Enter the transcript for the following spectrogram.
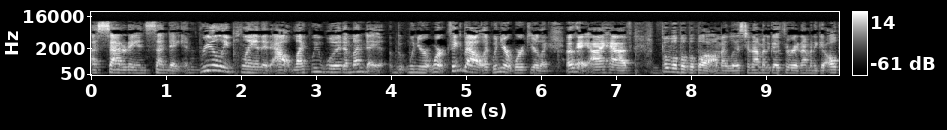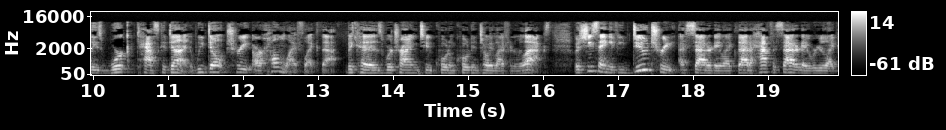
a Saturday and Sunday and really plan it out like we would a Monday when you're at work. Think about like when you're at work, you're like, okay, I have blah blah blah blah blah on my list, and I'm going to go through it, and I'm going to get all these work tasks done. We don't treat our home life like that because we're trying to quote unquote enjoy life and relax. But she's saying if you do treat a Saturday like that, a half a Saturday where you're like,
